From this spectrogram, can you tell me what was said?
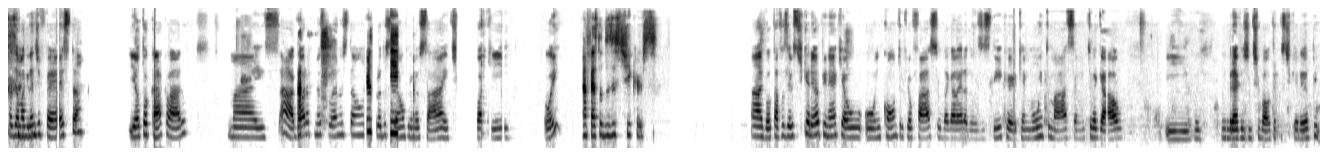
Fazer uma grande festa e eu tocar, claro. Mas, ah, agora meus planos estão de produção para o meu site. Estou aqui. Oi? A festa dos stickers. Ah, voltar a fazer o Sticker Up, né? Que é o, o encontro que eu faço da galera dos stickers, que é muito massa, muito legal. E em breve a gente volta com o Sticker Up.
